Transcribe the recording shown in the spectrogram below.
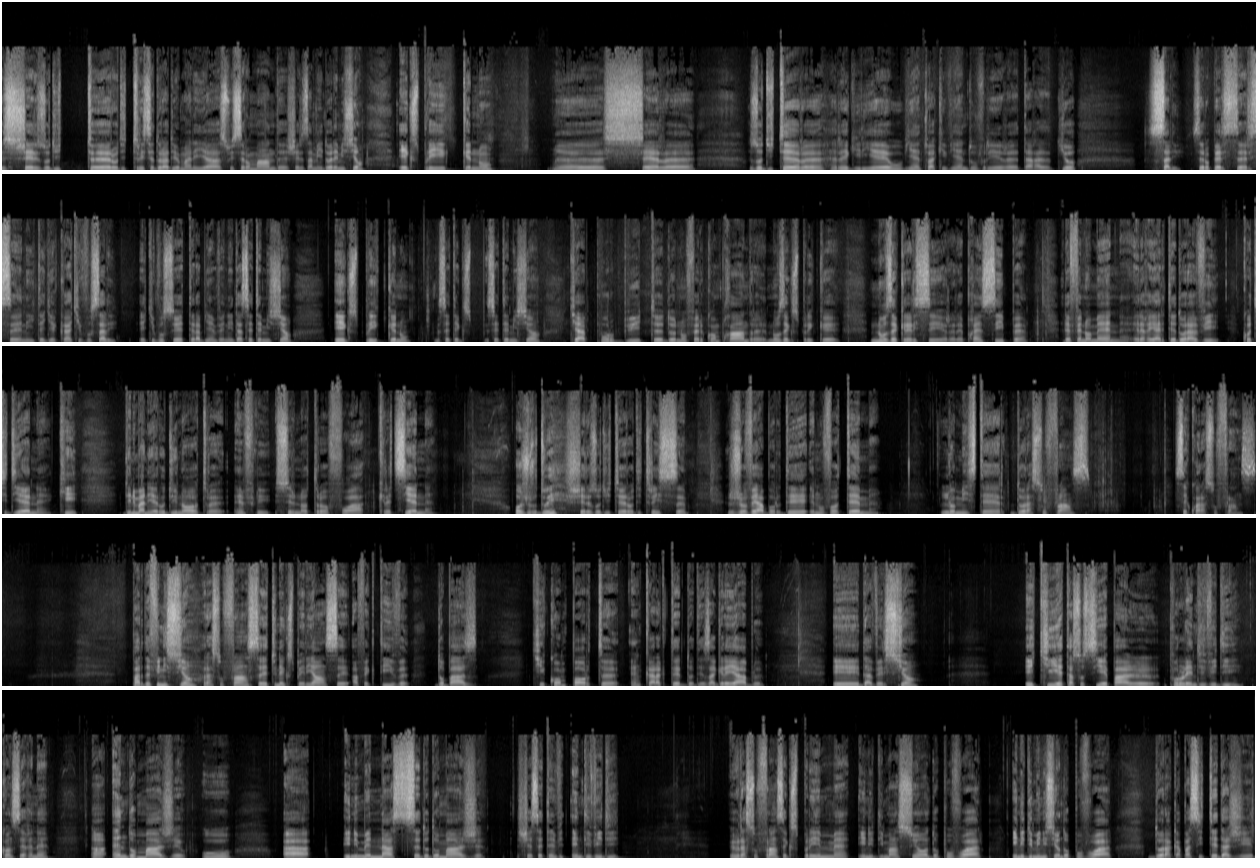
Chers auditeurs, auditrices de Radio Maria Suisse romande, chers amis de l'émission, expliquez-nous, euh, chers euh, auditeurs euh, réguliers ou bien toi qui viens d'ouvrir euh, ta radio, salut, c'est le Père Serge Nitegyeka qui vous salue et qui vous souhaite la bienvenue dans cette émission. Expliquez-nous cette, cette émission qui a pour but de nous faire comprendre, nous expliquer, nous éclaircir les principes, les phénomènes et les réalités de la vie quotidienne qui, d'une manière ou d'une autre, influent sur notre foi chrétienne. Aujourd'hui, chers auditeurs, auditrices, je vais aborder un nouveau thème, le mystère de la souffrance. C'est quoi la souffrance? Par définition, la souffrance est une expérience affective de base qui comporte un caractère de désagréable et d'aversion et qui est associée par, pour l'individu concerné à un dommage ou à une menace de dommage chez cet individu. La souffrance exprime une dimension de pouvoir, une diminution de pouvoir, de la capacité d'agir,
